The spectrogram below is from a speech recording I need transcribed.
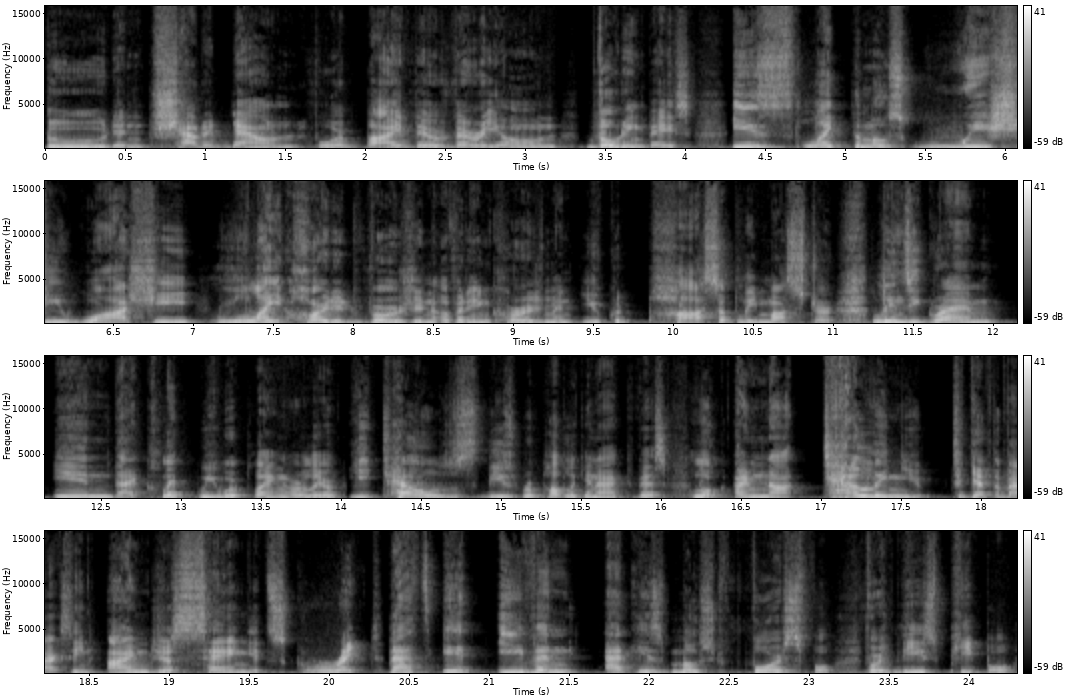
booed and shouted down for by their very own voting base is like the most wishy-washy, light-hearted version of an encouragement you could possibly muster. Lindsey Graham, in that clip we were playing earlier, he tells these Republican activists, look, I'm not telling you to get the vaccine. I'm just saying it's great. That's it. Even at his most forceful for these people,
